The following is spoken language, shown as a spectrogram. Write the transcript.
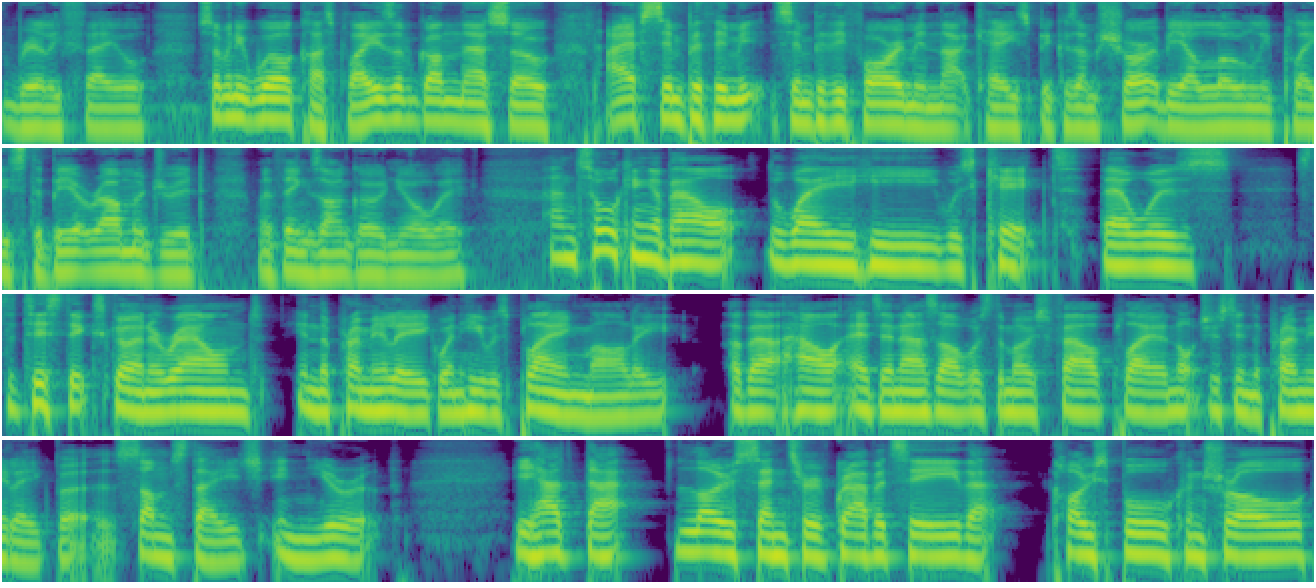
really fail. So many world class players have gone there. So I have sympathy sympathy for him in that case because I'm sure it'd be a lonely place to be at Real Madrid when things aren't going your way. And talking about the way he was kicked there was statistics going around in the Premier League when he was playing Marley about how Eden Hazard was the most fouled player, not just in the Premier League, but at some stage in Europe. He had that low centre of gravity, that close ball control,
